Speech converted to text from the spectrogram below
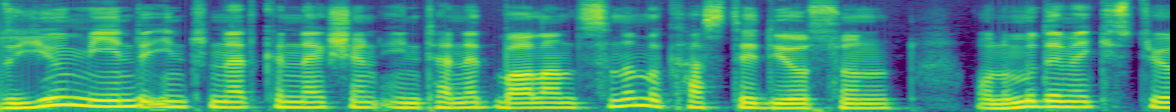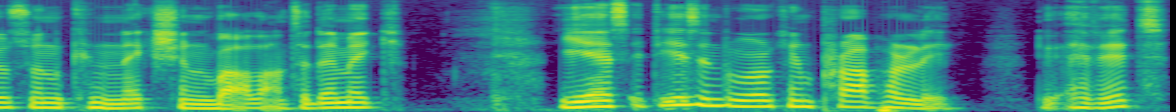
Do you mean the internet connection? İnternet bağlantısını mı kastediyorsun? Onu mu demek istiyorsun? Connection bağlantı demek. Yes, it isn't working properly. Diyor. Evet,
